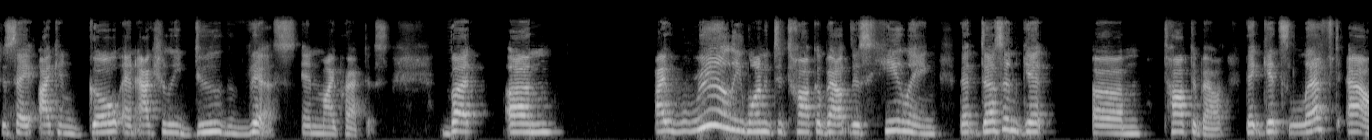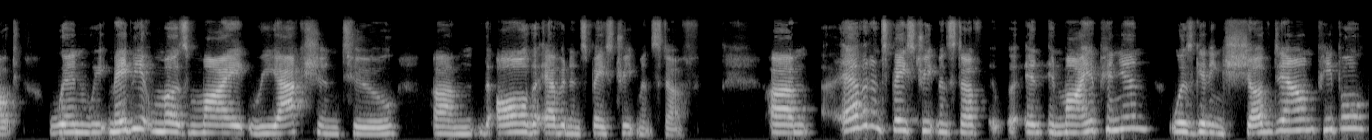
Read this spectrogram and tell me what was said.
to say, I can go and actually do this in my practice. But um, I really wanted to talk about this healing that doesn't get um, talked about, that gets left out when we, maybe it was my reaction to um, the, all the evidence based treatment stuff. Um, evidence based treatment stuff, in, in my opinion, was getting shoved down people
